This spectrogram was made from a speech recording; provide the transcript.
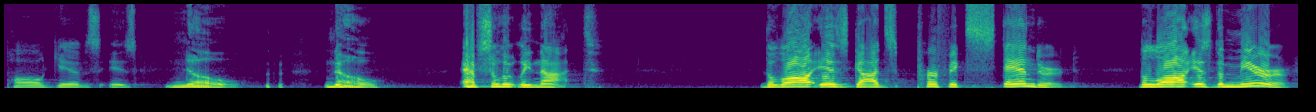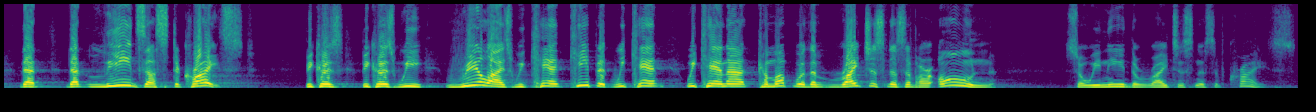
Paul gives is no. no. Absolutely not. The law is God's perfect standard. The law is the mirror that, that leads us to Christ because, because we realize we can't keep it. We, can't, we cannot come up with a righteousness of our own. So we need the righteousness of Christ.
